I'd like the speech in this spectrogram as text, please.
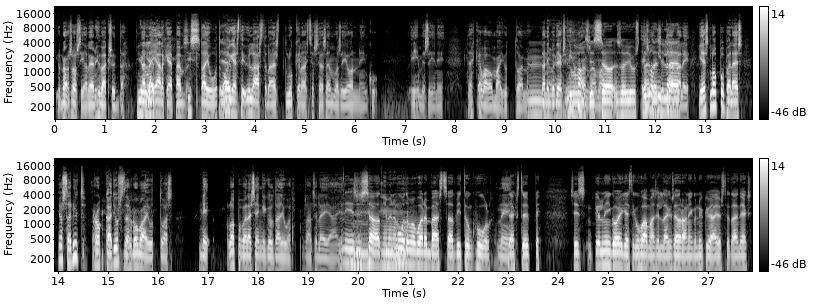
no, sosiaalinen hyväksyntä. Joo. Tällä jälkeenpäin Siis- siis, tajuu, että Jep. oikeasti yläastelaiset, lukilaiset, jos siellä semmosia on niinku ihmisiä, niin tehkää vaan oma juttuanne. Mm. Mm. Tai niinku tiedätkö, Juu, ihan siis sama. se on, se on just Ei sillä ole mitään silleen, väliä. Ja sitten loppupeleissä, jos sä nyt rokkaat just sitä sun omaa juttuas, niin loppupeleissä jengi kyllä tajuu, että sä oot se leijaa. Ja... Niin Mm, siis sä oot nimenomaan. muutaman vuoden päästä sä oot vitun cool, Niin. tiiäks tyyppi. Siis kyllä niinku oikeesti kun huomaa sillä kun seuraa niinku nykyään just jotain tiiäks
